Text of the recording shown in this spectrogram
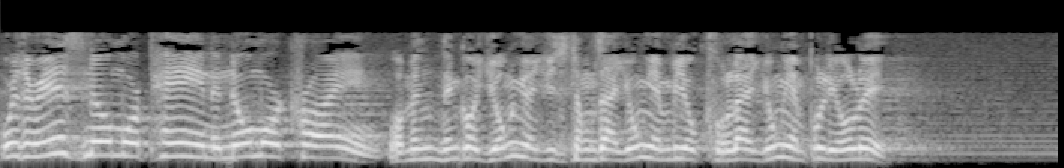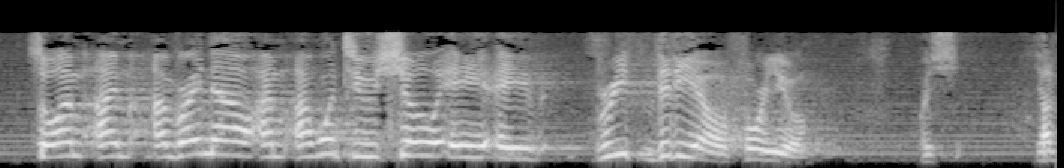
where there is no more pain and no more crying. 我们能够永远与之同在，永远没有苦难，永远不流泪。 So I'm, I'm, I'm right now, I'm, I want to show a, a brief video for you. 我喜 I'm,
